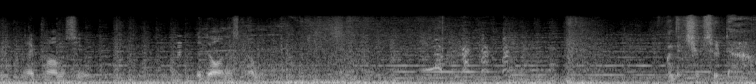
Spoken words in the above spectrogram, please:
And I promise you, the dawn is coming. When the chips are down,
